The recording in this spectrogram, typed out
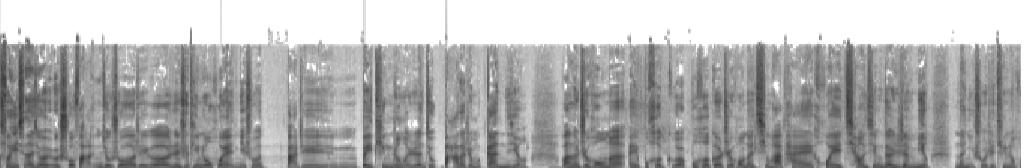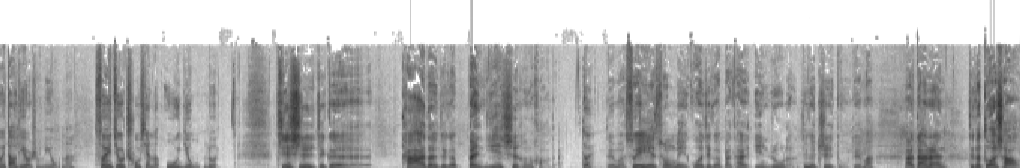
所以现在就有一个说法，你就说这个人事听证会，你说把这被听证的人就扒的这么干净，完了之后呢，哎不合格，不合格之后呢，青瓦台会强行的任命，那你说这听证会到底有什么用呢？所以就出现了无用论。其实这个他的这个本意是很好的，对对吗？所以也从美国这个把它引入了这个制度，对吗？啊，当然。这个多少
